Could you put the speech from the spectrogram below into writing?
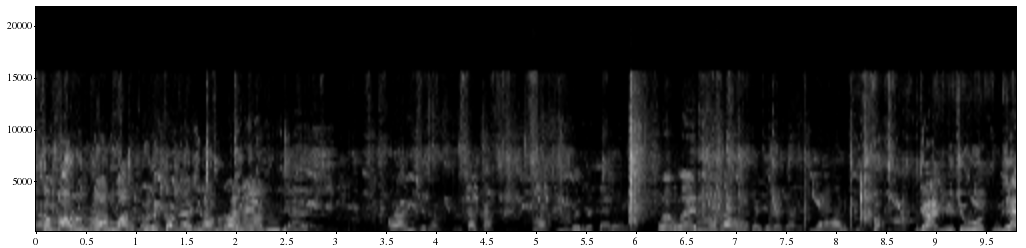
તો મારું નામ વાસ્તુ ને દીવેન હું કઈ ના ચૂપા જાડિયું છે તું લે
